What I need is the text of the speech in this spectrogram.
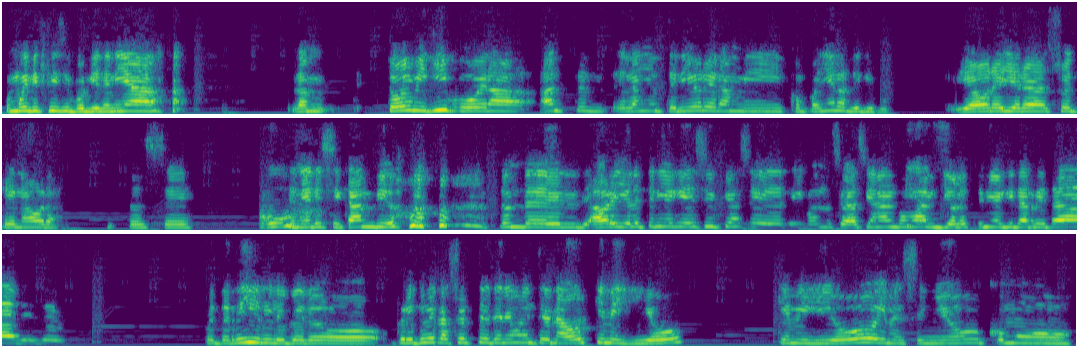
fue muy difícil porque tenía la, todo mi equipo era antes el año anterior eran mis compañeras de equipo y ahora yo era su entrenadora. Entonces tener ese cambio donde ahora yo les tenía que decir qué hacer y cuando se hacían algo mal yo les tenía que ir a retar fue terrible, pero, pero tuve la suerte de tener un entrenador que me guió, que me guió y me enseñó cómo,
